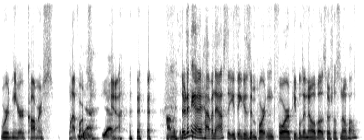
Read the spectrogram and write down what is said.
word near commerce platforms. Yeah, yeah, yeah. is there anything I haven't asked that you think is important for people to know about Social Snowball?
